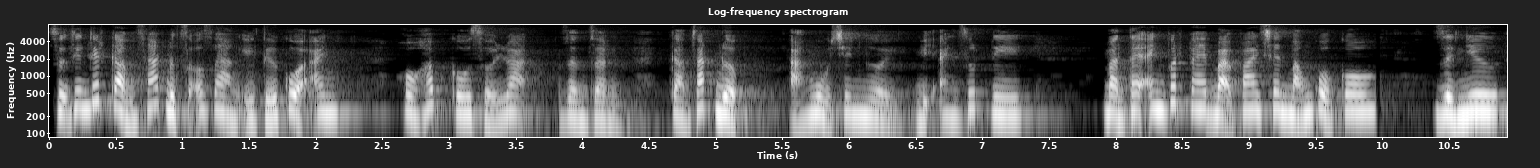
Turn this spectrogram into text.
Sự thiên thiết cảm giác được rõ ràng ý tứ của anh, hô hấp cô rối loạn, dần dần cảm giác được áo ngủ trên người bị anh rút đi. Bàn tay anh vút ve bả vai chân bóng của cô, dường như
